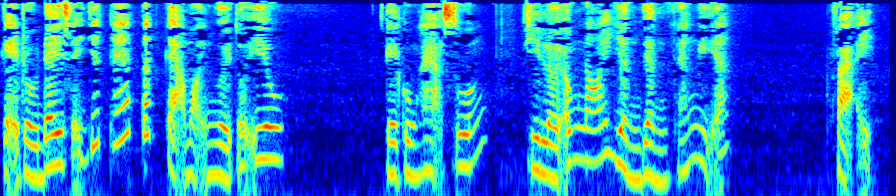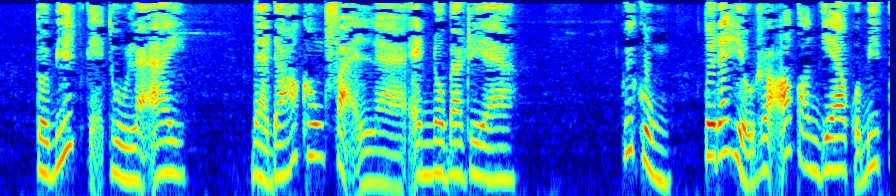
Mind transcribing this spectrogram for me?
Kẻ rồi đây sẽ giết hết tất cả mọi người tôi yêu. Cây cùng hạ xuống, khi lời ông nói dần dần sáng nghĩa. Phải, tôi biết kẻ thù là ai, và đó không phải là Enobaria. Cuối cùng, tôi đã hiểu rõ con dao của BT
